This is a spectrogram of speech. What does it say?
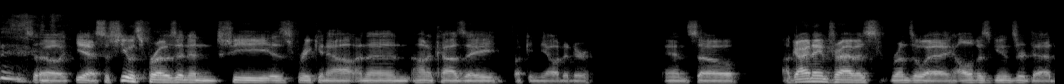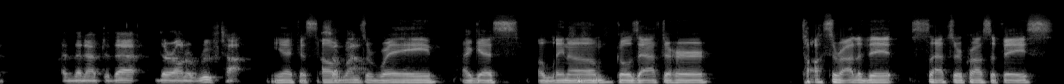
So yeah, so she was frozen and she is freaking out, and then Hanakaze fucking yelled at her, and so a guy named Travis runs away. All of his goons are dead, and then after that, they're on a rooftop. Yeah, because Sal Somehow. runs away. I guess Elena goes after her, talks her out of it, slaps her across the face,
